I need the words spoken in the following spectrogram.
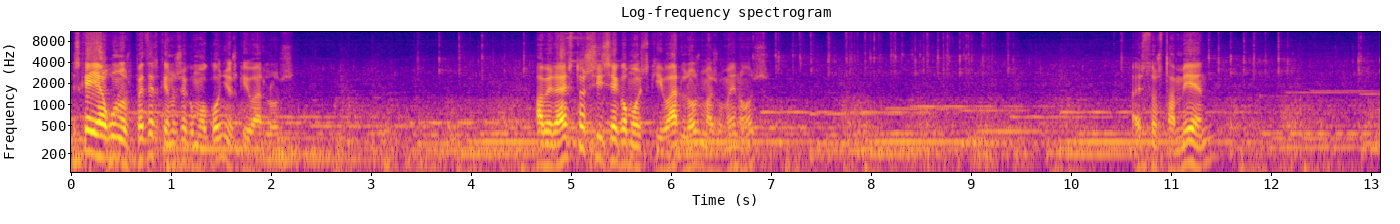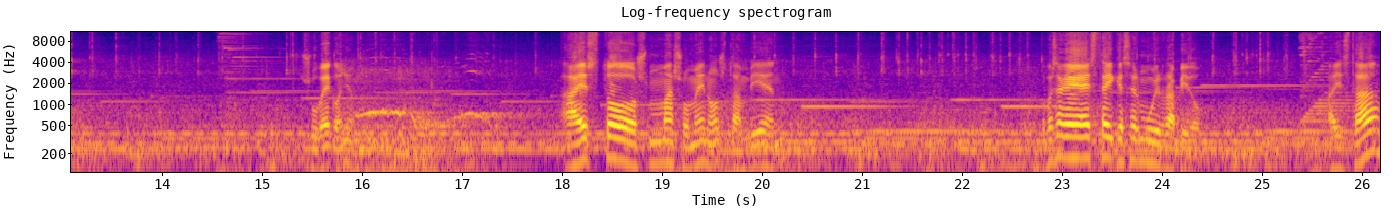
Es que hay algunos peces que no sé cómo coño esquivarlos. A ver, a estos sí sé cómo esquivarlos, más o menos. A estos también. Sube, coño. A estos más o menos también. Que pasa es que este hay que ser muy rápido. Ahí está.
